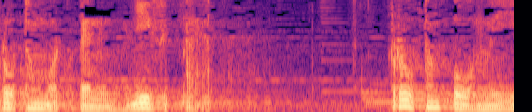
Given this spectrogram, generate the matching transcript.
รูปทั้งหมดเป็นยี่สิบแปดรูปทั้งปวงนี้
